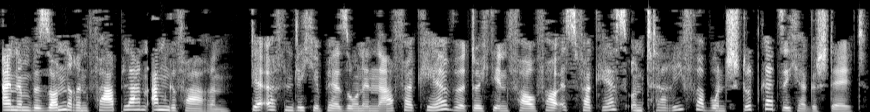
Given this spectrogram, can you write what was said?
einem besonderen Fahrplan angefahren der öffentliche Personennahverkehr wird durch den VVS Verkehrs- und Tarifverbund Stuttgart sichergestellt.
